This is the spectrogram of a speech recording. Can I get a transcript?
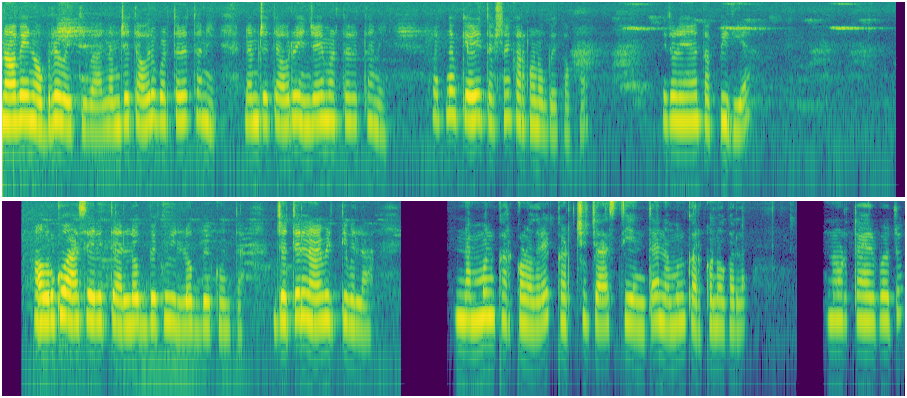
ನಾವೇನು ಒಬ್ಬರೇ ಹೋಯ್ತೀವ? ನಮ್ಮ ಜೊತೆ ಅವರು ಬರ್ತಾರೆ ತಾನೆ. ನಮ್ಮ ಜೊತೆ ಅವರು ಎಂಜಾಯ್ ಮಾಡ್ತಾರೆ ತಾನೆ. ಮತ್ತು ನಾವು ಕೇಳಿದ ತಕ್ಷಣ ಕರ್ಕೊಂಡು ಹೋಗ್ಬೇಕಪ್ಪ. ಇದರಲ್ಲಿ ಏನೋ ತಪ್ಪಿದೆಯಾ? ಅವ್ರಿಗೂ ಆಸೆ ಇರುತ್ತೆ ಅಲ್ಲೋಗ್ಬೇಕು, ಇಲ್ಲೋಗ್ಬೇಕು ಅಂತ. ಜೊತೇಲಿ ನಾವಿರ್ತೀವಲ್ಲ. ನಮ್ಮನ್ನು ಕರ್ಕೊಂಡೋದ್ರೆ ಖರ್ಚು ಜಾಸ್ತಿ ಅಂತ ನಮ್ಮನ್ನು ಕರ್ಕೊಂಡು ಹೋಗಲ್ಲ. ನೋಡ್ತಾ ಇರ್ಬೋದು.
